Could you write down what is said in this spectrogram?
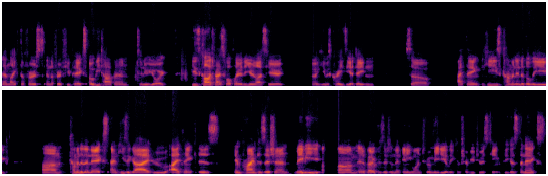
in like the first in the first few picks, Obi Toppin to New York. He's college basketball player of the year last year. Uh, he was crazy at Dayton. So I think he's coming into the league, um, coming to the Knicks, and he's a guy who I think is in prime position, maybe um, in a better position than anyone to immediately contribute to his team because the Knicks,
